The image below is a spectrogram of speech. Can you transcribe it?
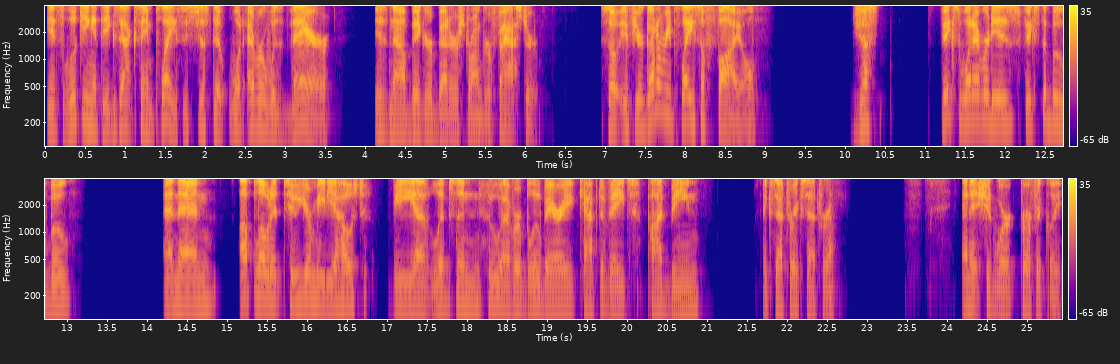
It's looking at the exact same place. It's just that whatever was there is now bigger, better, stronger, faster. So if you're going to replace a file, just fix whatever it is, fix the boo boo, and then upload it to your media host via Libsyn, whoever, Blubrry, Captivate, Podbean, etc., etc. And it should work perfectly.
